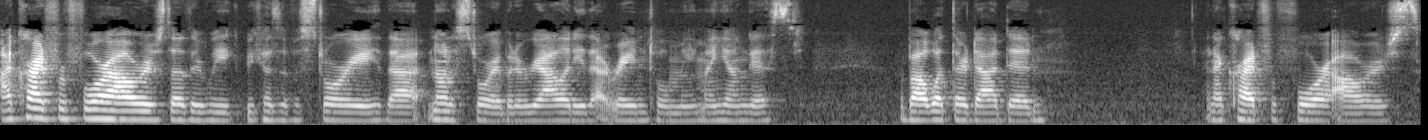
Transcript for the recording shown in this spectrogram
I cried for four hours the other week because of a story that, not a story, but a reality that Rain told me, my youngest, about what their dad did. And I cried for four hours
